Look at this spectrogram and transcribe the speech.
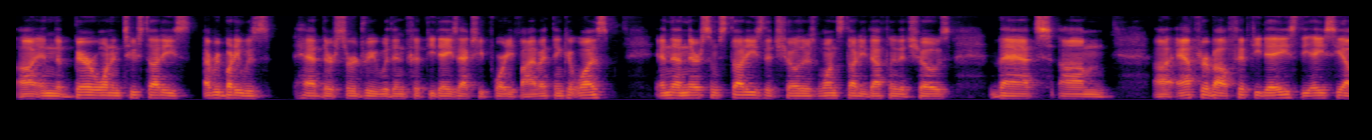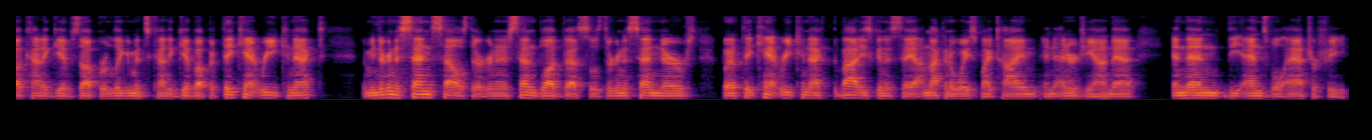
uh, in the BEAR one and two studies, everybody was had their surgery within 50 days, actually 45, I think it was. And then there's some studies that show there's one study definitely that shows that um, uh, after about 50 days, the ACL kind of gives up or ligaments kind of give up. If they can't reconnect, I mean, they're going to send cells, they're going to send blood vessels, they're going to send nerves. But if they can't reconnect, the body's going to say, I'm not going to waste my time and energy on that. And then the ends will atrophy.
